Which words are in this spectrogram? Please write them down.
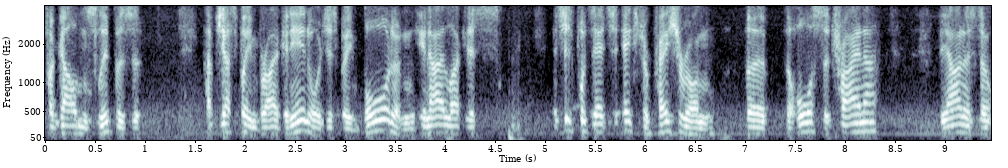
for Golden Slippers have just been broken in or just been bought, and you know, like it's it just puts extra pressure on the the horse, the trainer, the owners to,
